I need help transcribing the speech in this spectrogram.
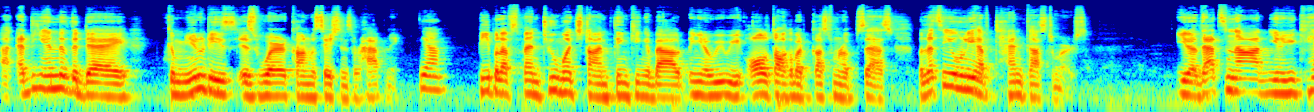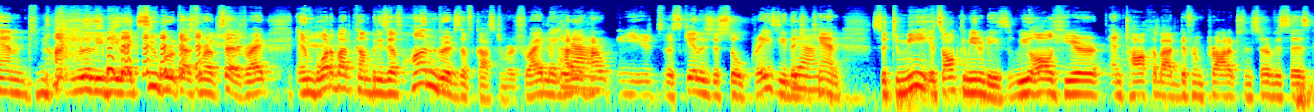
Uh, at the end of the day, communities is where conversations are happening. Yeah. people have spent too much time thinking about you know we, we all talk about customer obsessed but let's say you only have 10 customers you know that's not you know you can not really be like super customer obsessed right and what about companies that have hundreds of customers right like how, Yeah. how you, the scale is just so crazy that Yeah. you can so to me it's all communities we all hear and talk about different products and services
